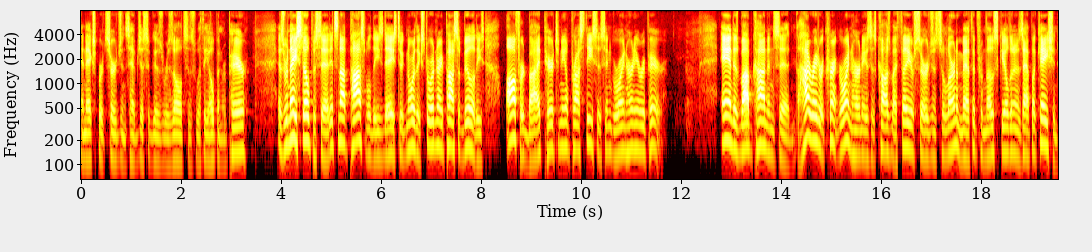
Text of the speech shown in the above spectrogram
and expert surgeons have just as good results as with the open repair. As René Stoppa said, it's not possible these days to ignore the extraordinary possibilities offered by peritoneal prosthesis in groin hernia repair. And as Bob Condon said, the high rate of recurrent groin hernias is caused by failure of surgeons to learn a method from those skilled in its application.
